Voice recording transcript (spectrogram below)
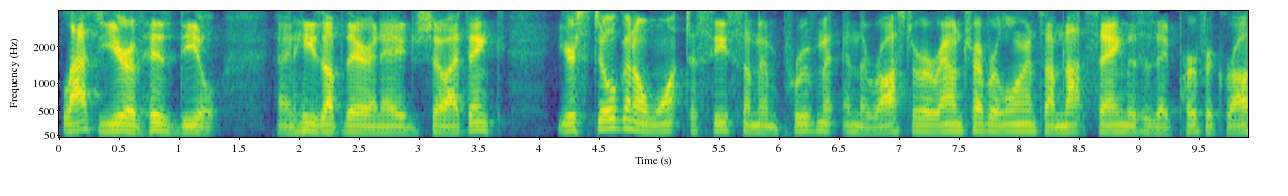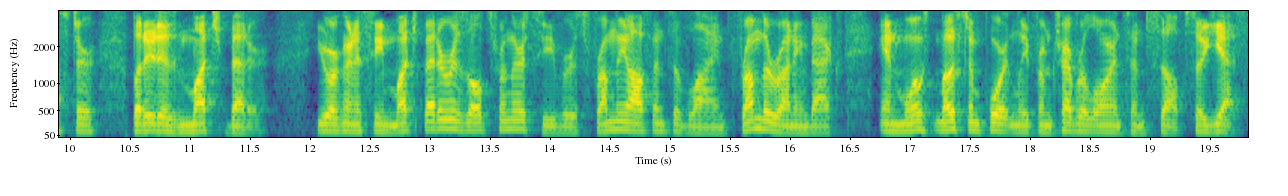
last year of his deal, and he's up there in age. So I think you're still going to want to see some improvement in the roster around Trevor Lawrence. I'm not saying this is a perfect roster, but it is much better. You are going to see much better results from the receivers, from the offensive line, from the running backs, and most, most importantly, from Trevor Lawrence himself. So, yes,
